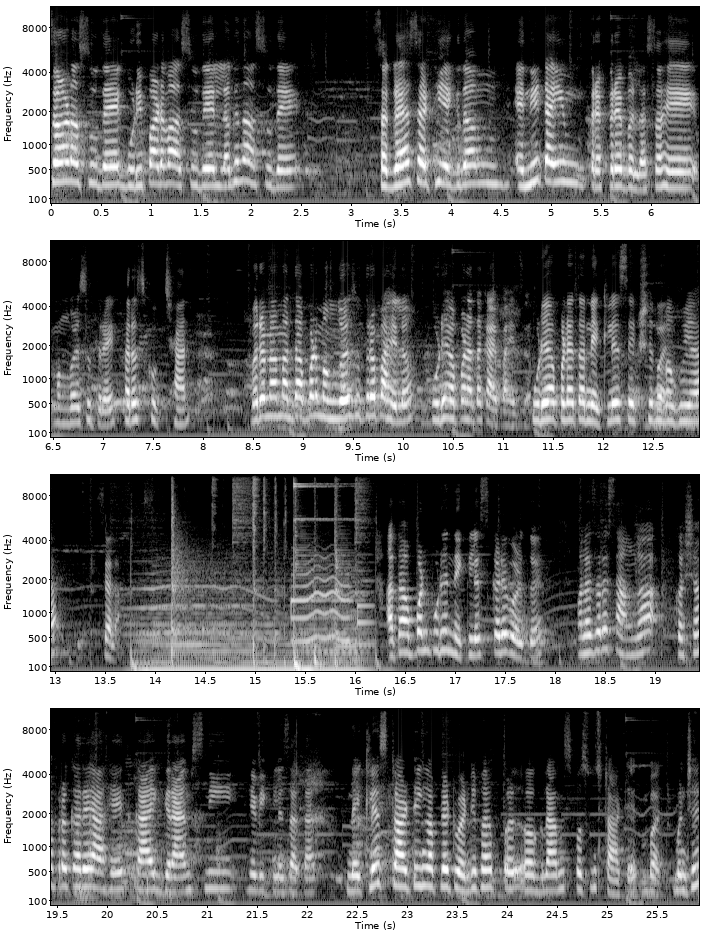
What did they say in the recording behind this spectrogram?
सण असू दे गुढीपाडवा असू दे लग्न असू दे सगळ्यासाठी एकदम एनी टाईम प्रेफरेबल असं हे मंगळसूत्र आहे. खरंच खूप छान. बरं मॅम आता आपण मंगळसूत्र पाहिलं. पुढे आपण आता काय पाहायचं? पुढे आपण आता नेकलेस सेक्शन. बघूया. चला. आता आपण पुढे नेकलेसकडे वळतोय. मला जरा सांगा कशा प्रकारे आहेत काय ग्रॅम्सनी हे विकले जातात? नेकलेस स्टार्टिंग आपले ट्वेंटी फाय ग्राम्सपासून स्टार्ट आहेत बर. म्हणजे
